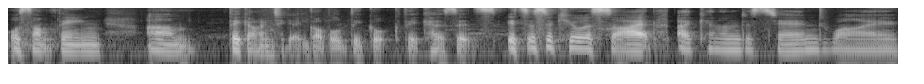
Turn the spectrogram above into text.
or something, um, they're going to get gobbledygook because it's, it's a secure site. I can understand why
